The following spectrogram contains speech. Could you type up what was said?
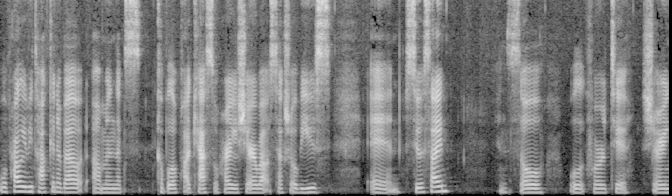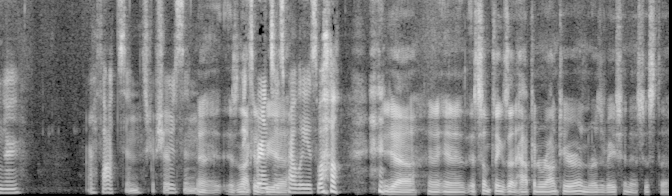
we'll probably be talking about um in the next couple of podcasts. We'll probably share about sexual abuse and suicide. And so we'll look forward to sharing our our thoughts and scriptures and yeah, experiences a, probably as well. yeah, and, and, it's some things that happen around here on the reservation. It's just, uh,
